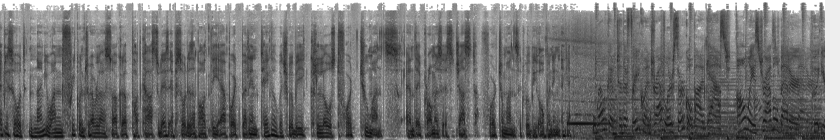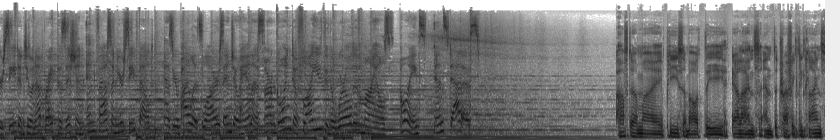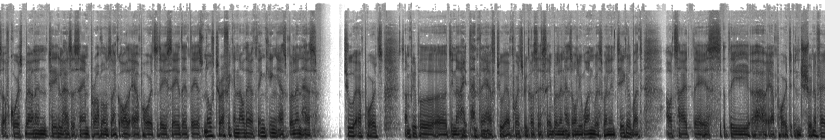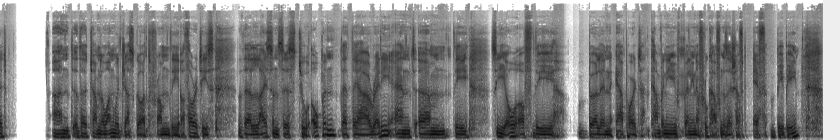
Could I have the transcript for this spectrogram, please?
Episode 91 Frequent Traveler Circle podcast. Today's episode is about the airport Berlin Tegel, which will be closed for two months. And they promise it's just for two months. It will be opening again. Welcome to the Frequent Traveler Circle podcast. Always travel better. Put your seat into an upright position and fasten your seatbelt as your pilots Lars and Johannes are going to fly you through the world of miles, points, and status after my piece about the airlines and the traffic declines, of course, Berlin Tegel has the same problems like all airports. They say that there's no traffic, and now they're thinking, as Berlin has two airports. Some people uh, deny that they have two airports because they say Berlin has only one with Berlin Tegel, but outside there is the uh, airport in Schönefeld and the Terminal 1 we just got from the authorities the licenses to open, that they are ready. And um, the CEO of the Berlin Airport Company, Berliner Flughafengesellschaft FBB,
